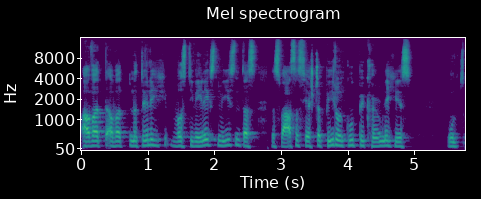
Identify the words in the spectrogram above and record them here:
Aber, aber natürlich, was die wenigsten wissen, dass das Wasser sehr stabil und gut bekömmlich ist. Und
